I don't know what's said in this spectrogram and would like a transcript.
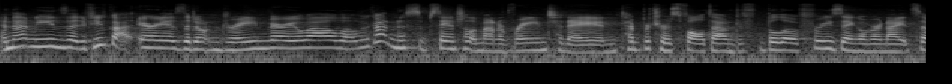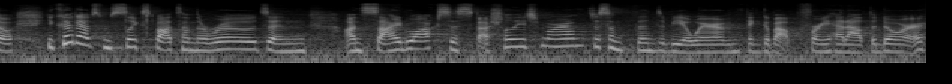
And that means that if you've got areas that don't drain very well, well, we've gotten a substantial amount of rain today and temperatures fall down to below freezing overnight. So you could have some slick spots on the roads and on sidewalks, especially tomorrow. Just something to be aware of and think about before you head out the door.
